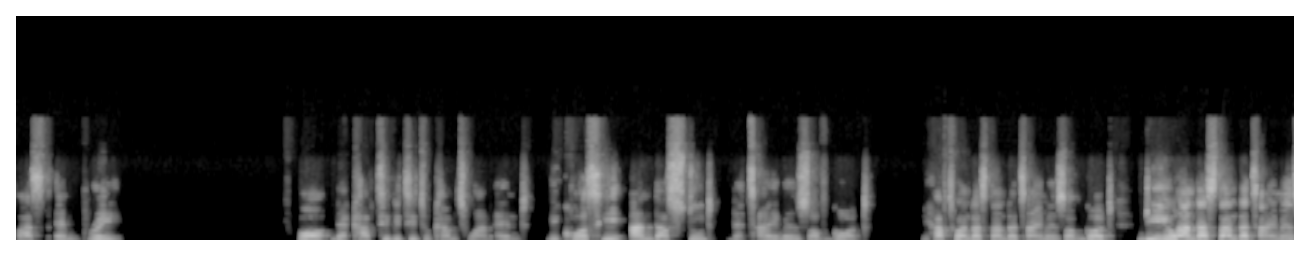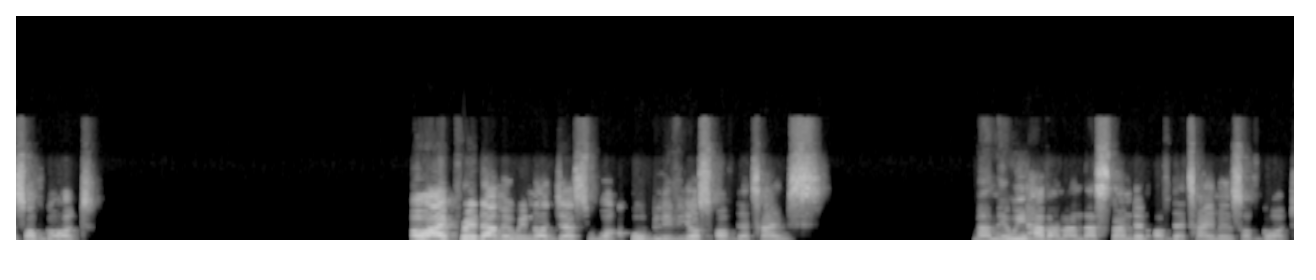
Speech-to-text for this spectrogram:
fast and pray for the captivity to come to an end because he understood the timings of God. You have to understand the timings of God. Do you understand the timings of God? Oh, I pray that may we not just walk oblivious of the times, but may we have an understanding of the timings of God.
